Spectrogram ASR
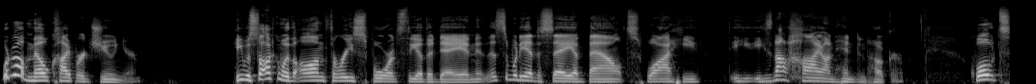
What about Mel Kiper Jr.? He was talking with On Three Sports the other day, and this is what he had to say about why he, he he's not high on Hendon Hooker. Quote,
